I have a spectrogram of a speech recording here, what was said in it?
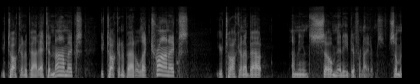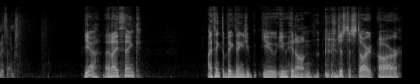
you're talking about economics, you're talking about electronics, you're talking about, I mean, so many different items, so many things. Yeah, and I think I think the big things you you you hit on just to start are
